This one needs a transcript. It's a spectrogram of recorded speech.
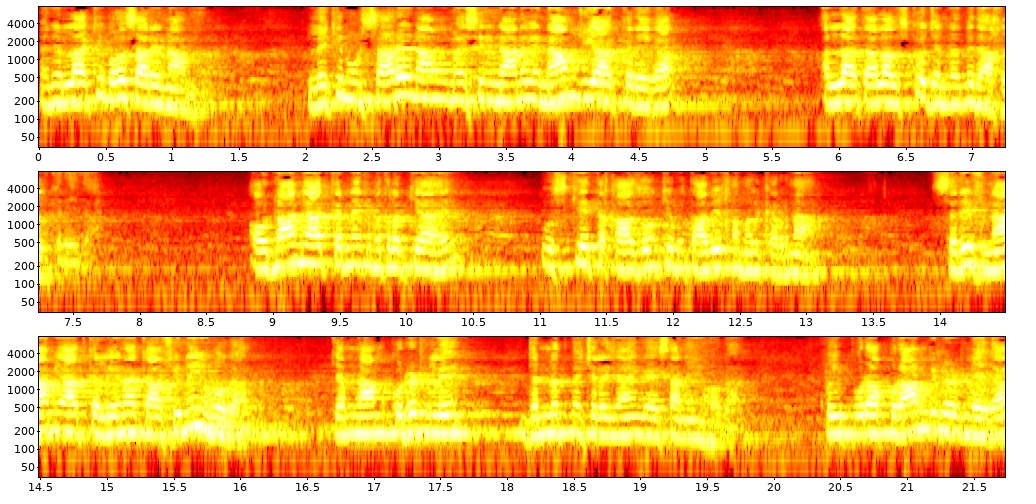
یعنی اللہ کے بہت سارے نام ہیں۔ لیکن ان سارے ناموں میں سے ننانوے نام جو یاد کرے گا، اللہ تعالیٰ اس کو جنت میں داخل کرے گا۔ اور نام یاد کرنے کا مطلب کیا ہے؟ اس کے تقاضوں کے مطابق عمل کرنا۔ صرف نام یاد کر لینا کافی نہیں ہوگا کہ ہم نام کو ڈٹ لیں، جنت میں چلے جائیں گے، ایسا نہیں ہوگا۔ کوئی پورا قرآن بھی ڈٹ لے گا۔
